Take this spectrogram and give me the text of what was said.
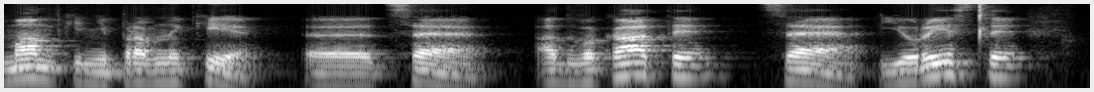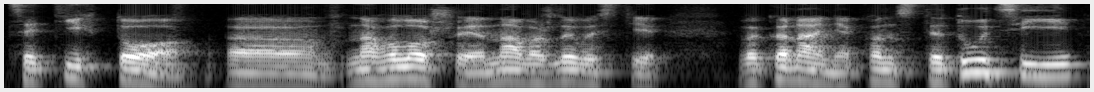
Мамкіні правники е, це адвокати, це юристи, це ті, хто е, наголошує на важливості виконання Конституції,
